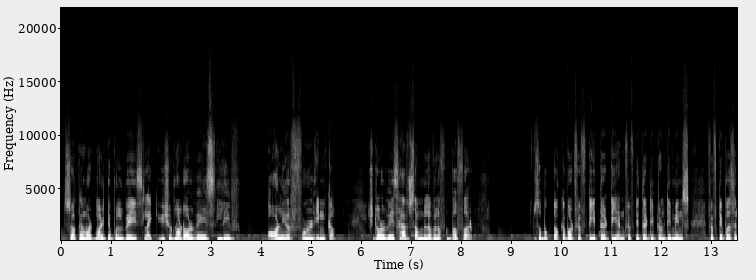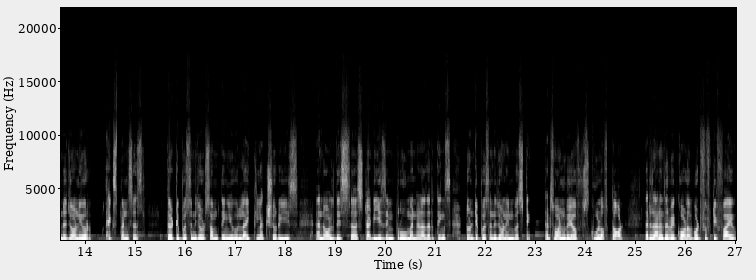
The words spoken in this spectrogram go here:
it's talking about multiple ways. Like you should not always live on your full income should always have some level of buffer. So book talk about 50 30 and 50 30 20 means 50 percentage on your expenses 30 percentage or something you like luxuries and all this uh, studies improvement and other things 20 percentage on investing. That's one way of school of thought. There is another way called about 55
